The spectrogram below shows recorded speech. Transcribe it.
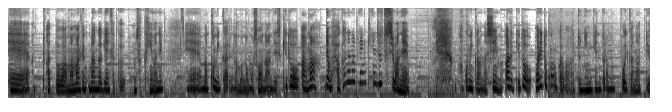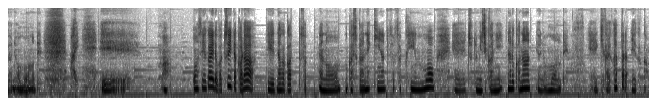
えー、あとは、まあ、漫画原作の作品はね、えーまあ、コミカルなものもそうなんですけどあまあでも鋼の錬金術師はねまあ、コミカルなシーンもあるけど割と今回は人間ドラマっぽいかなっていうふうに思うのではい。えー、まあ音声ガイドがついたから、えー、長かったあの昔からね気になってた作品も、えー、ちょっと身近になるかなっていうふうに思うので、えー、機会があったら映画館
